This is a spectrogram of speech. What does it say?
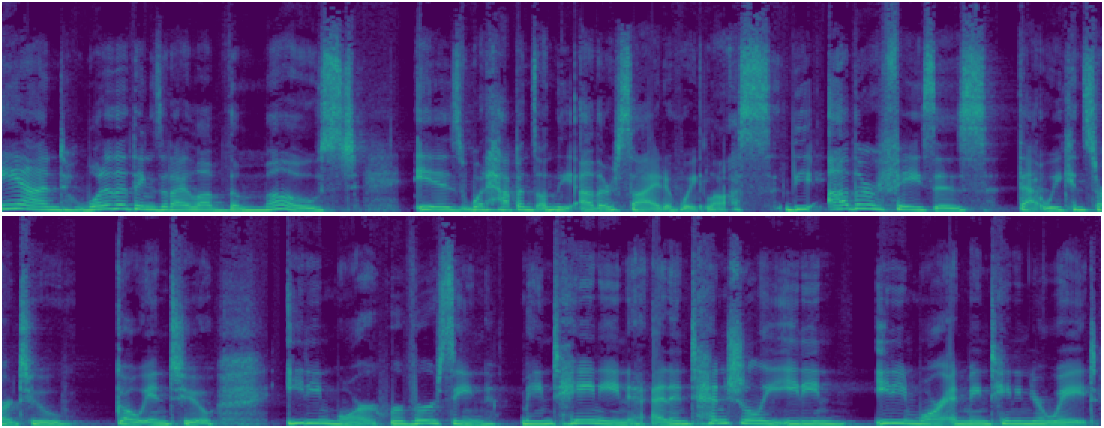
And one of the things that I love the most is what happens on the other side of weight loss, the other phases that we can start to go into eating more, reversing, maintaining and intentionally eating eating more and maintaining your weight,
